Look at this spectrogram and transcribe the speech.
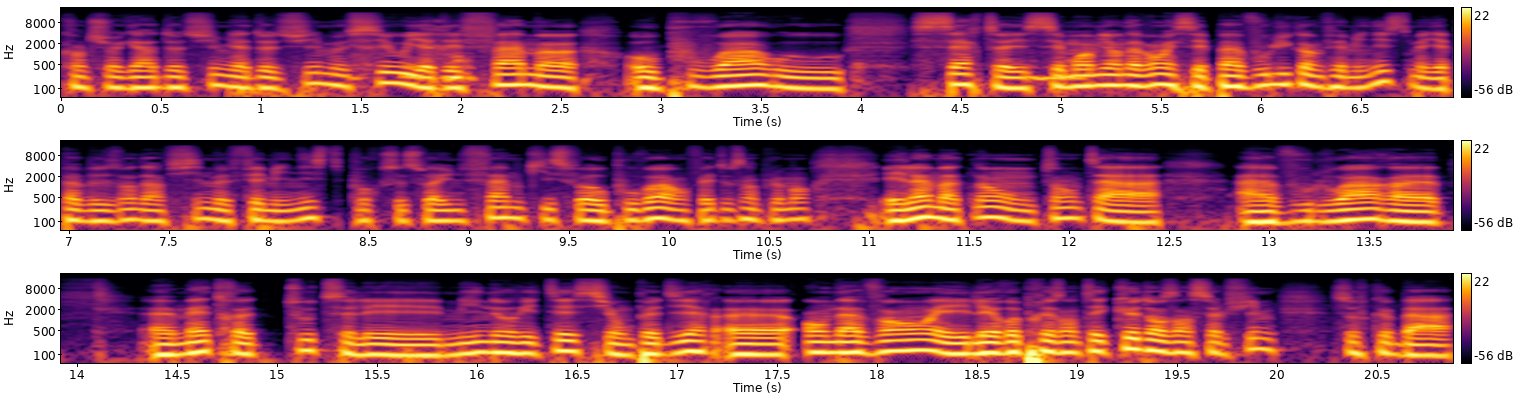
quand tu regardes d'autres films, il y a d'autres films aussi où il y a des femmes au pouvoir où certes c'est moins mis en avant et c'est pas voulu comme féministe, mais il n'y a pas besoin d'un film féministe pour que ce soit une femme qui soit au pouvoir en fait tout simplement. Et là maintenant on tente à, à vouloir euh, euh, mettre toutes les minorités, si on peut dire, euh, en avant et les représenter que dans un seul film. Sauf que bah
